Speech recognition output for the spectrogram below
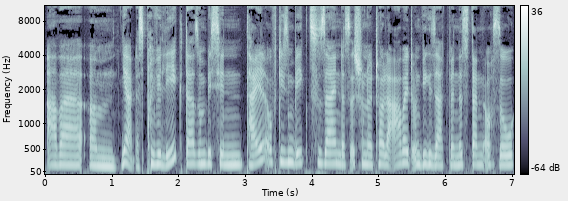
Aber ähm, ja, das Privileg, da so ein bisschen Teil auf diesem Weg zu sein, das ist schon eine tolle Arbeit. Und wie gesagt, wenn es dann auch so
